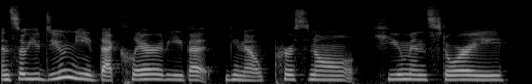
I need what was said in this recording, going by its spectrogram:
And so you do need that clarity, that, you know, personal human story.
